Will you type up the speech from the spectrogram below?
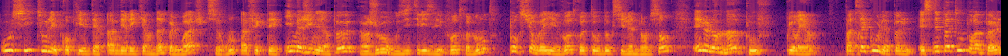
ou si tous les propriétaires américains d'Apple Watch seront affectés? Imaginez un peu, un jour vous utilisez votre montre pour surveiller votre taux d'oxygène dans le sang et le lendemain, pouf, plus rien, pas très cool Apple. Et ce n'est pas tout pour Apple,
